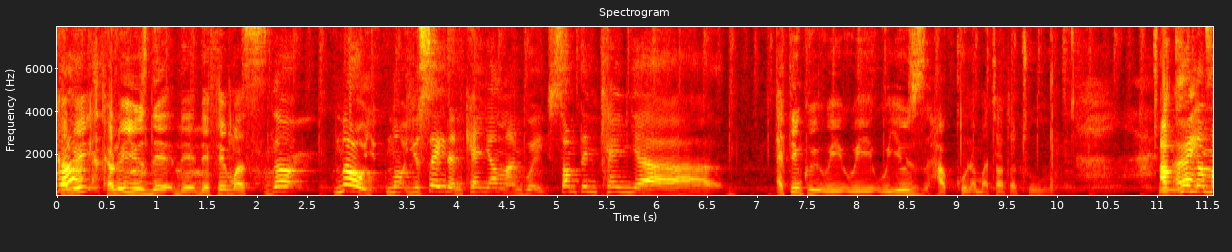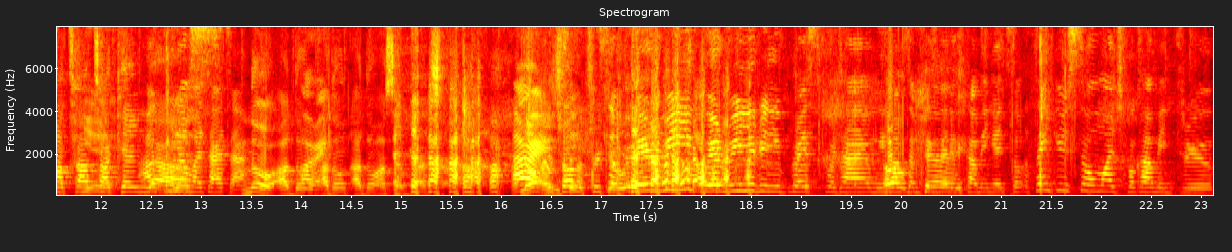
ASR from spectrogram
can we, can we use the, the, the famous the no, no, you say it in Kenyan language. Something Kenya. I think we, we, we, we use Hakuna Matata to. Hakuna Right. Matata Yeah. Kenya. Hakuna Matata. No, I don't. All right. I don't. I don't accept that. All right. I'm trying to trick you So away. we're really, we're really, really pressed for time. We have something that Okay. is coming in. So thank you so much for coming through.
